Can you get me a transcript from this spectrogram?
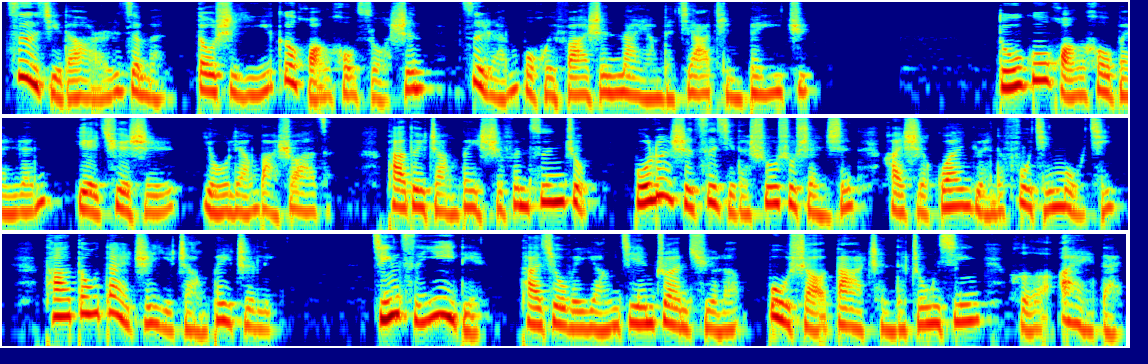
自己的儿子们都是一个皇后所生，自然不会发生那样的家庭悲剧。独孤皇后本人也确实有两把刷子，她对长辈十分尊重，不论是自己的叔叔婶婶，还是官员的父亲母亲，她都待之以长辈之礼。仅此一点，他就为杨坚赚取了不少大臣的忠心和爱戴。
